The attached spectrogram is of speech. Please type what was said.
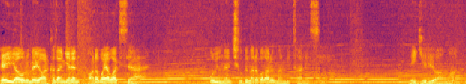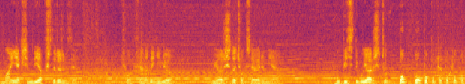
Hey yavrum hey arkadan gelen arabaya bak sen. Oyunun en çılgın arabalarından bir tanesi. Ne geliyor ama? Manyak şimdi yapıştırır bize. Çok fena da geliyor. Bu yarışı da çok severim ya. Bu pisti bu yarışı çok... Hop hop hop hop hop hop hop.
